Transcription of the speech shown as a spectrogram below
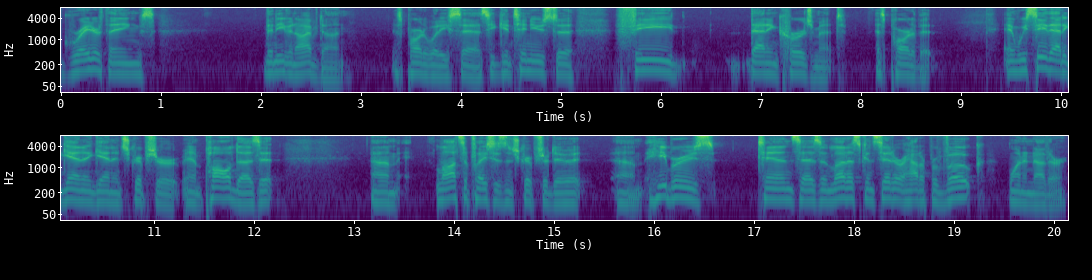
greater things than even I've done, as part of what he says. He continues to feed that encouragement as part of it. And we see that again and again in Scripture. And Paul does it. Um, lots of places in Scripture do it. Um, Hebrews 10 says, And let us consider how to provoke one another,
